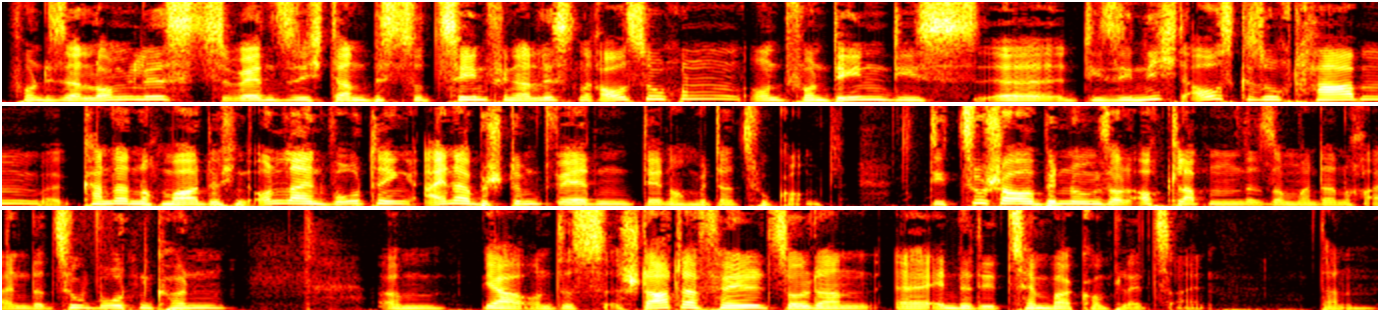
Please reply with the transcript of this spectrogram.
Von dieser Longlist werden sie sich dann bis zu zehn Finalisten raussuchen und von denen, die's, äh, die sie nicht ausgesucht haben, kann dann nochmal durch ein Online-Voting einer bestimmt werden, der noch mit dazukommt. Die Zuschauerbindung soll auch klappen, da soll man dann noch einen dazu voten können. Ähm, ja, und das Starterfeld soll dann äh, Ende Dezember komplett sein. Dann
